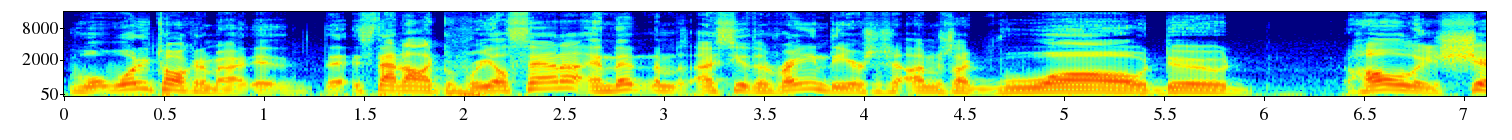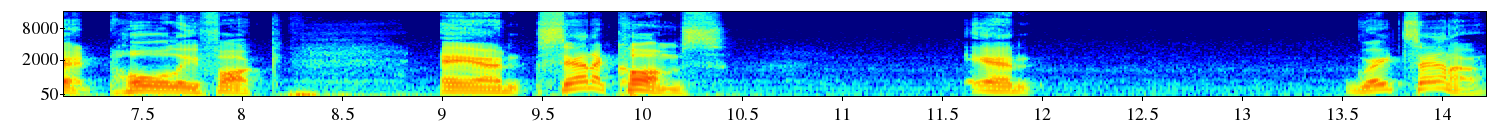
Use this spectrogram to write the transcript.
What, what are you talking about? Is that like real Santa? And then um, I see the reindeer. I'm just like, whoa, dude. Holy shit. Holy fuck. And Santa comes. And great Santa.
